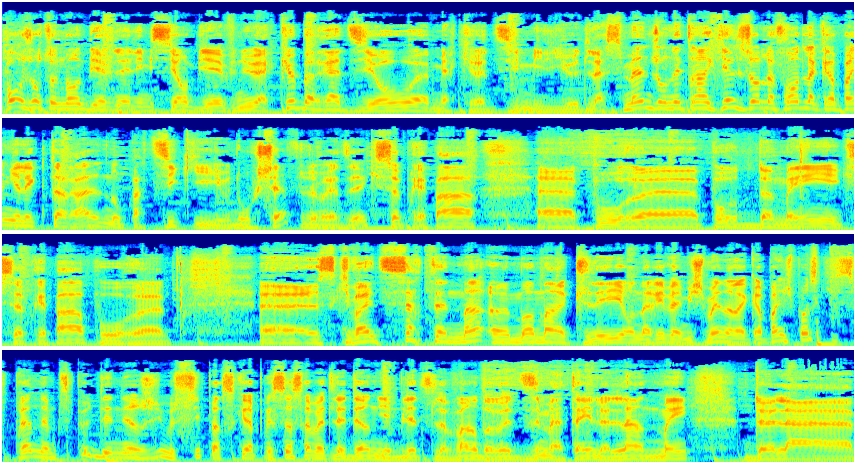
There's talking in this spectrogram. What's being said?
Bonjour tout le monde, bienvenue à l'émission, bienvenue à Cube Radio, euh, mercredi, milieu de la semaine, journée tranquille sur le front de la campagne électorale, nos partis qui, nos chefs, je devrais dire, qui se préparent euh, pour euh, pour demain, qui se préparent pour euh, euh, ce qui va être certainement un moment clé. On arrive à mi-chemin dans la campagne. Je pense qu'ils se prennent un petit peu d'énergie aussi parce qu'après ça, ça va être le dernier blitz, le vendredi matin, le lendemain de la,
